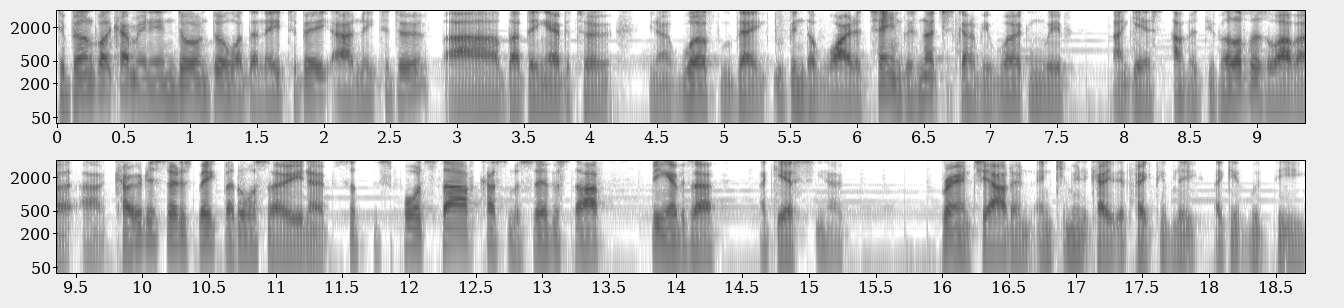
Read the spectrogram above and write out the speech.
developer coming in doing doing what they need to be uh, need to do, uh, but being able to you know work with they, within the wider team because not just going to be working with I guess other developers or other uh, coders so to speak, but also you know support staff, customer service staff, being able to I guess you know branch out and, and communicate effectively like it with the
